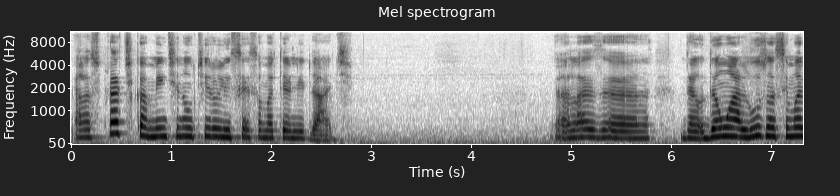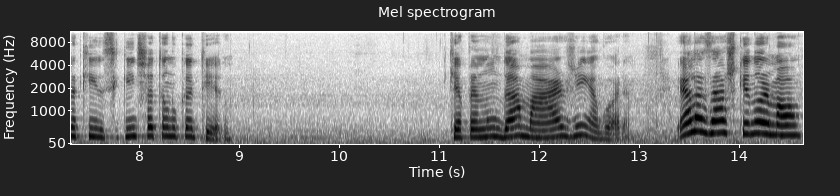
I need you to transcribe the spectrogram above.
Elas praticamente não tiram licença maternidade. Elas uh, dão, à luz na semana que, seguinte já estão no canteiro. Que é para não dar margem agora. Elas acham que é normal.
